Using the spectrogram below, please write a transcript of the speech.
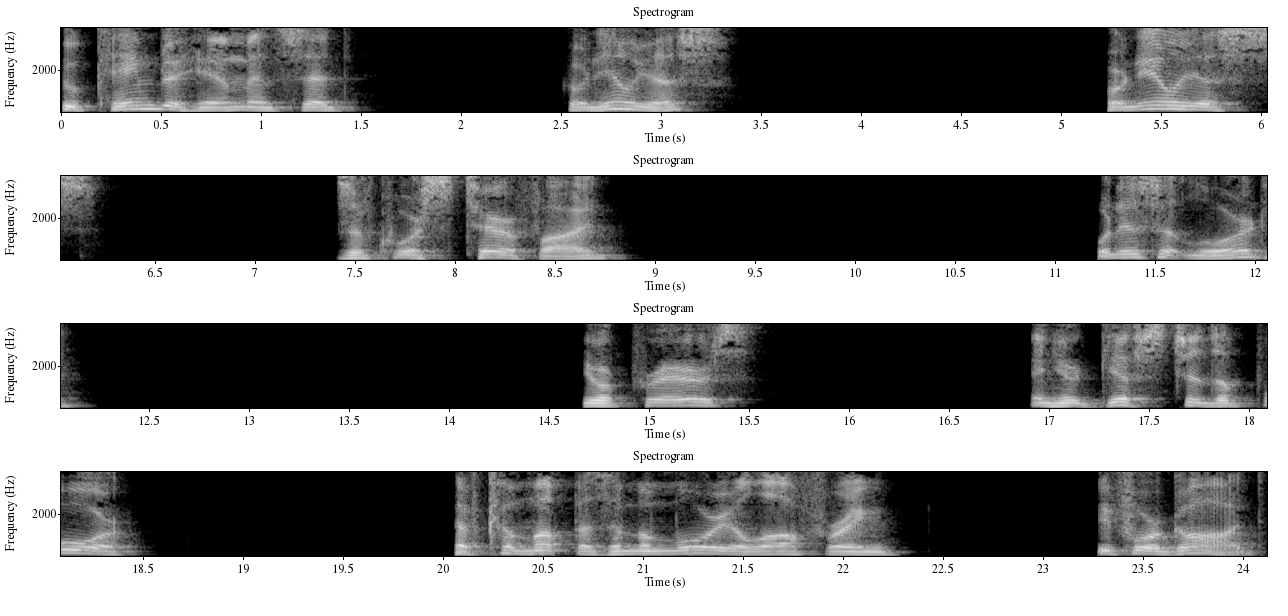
who came to him and said, Cornelius. Cornelius is, of course, terrified. What is it, Lord? Your prayers and your gifts to the poor have come up as a memorial offering before God.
